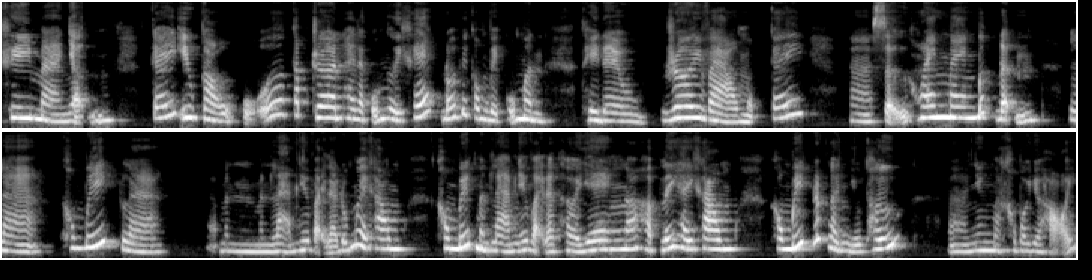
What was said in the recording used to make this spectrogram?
khi mà nhận cái yêu cầu của cấp trên hay là của người khác đối với công việc của mình thì đều rơi vào một cái, à, sự hoang mang bất định là không biết là, mình mình làm như vậy là đúng hay không, không biết mình làm như vậy là thời gian nó hợp lý hay không, không biết rất là nhiều thứ, à, nhưng mà không bao giờ hỏi.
